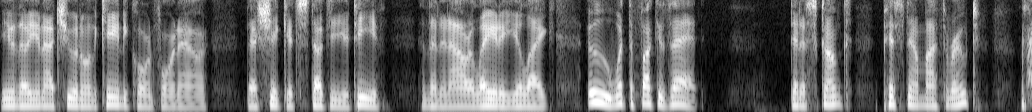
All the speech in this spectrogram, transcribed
Even though you're not chewing on the candy corn for an hour, that shit gets stuck in your teeth, and then an hour later you're like, ooh, what the fuck is that? Did a skunk piss down my throat?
